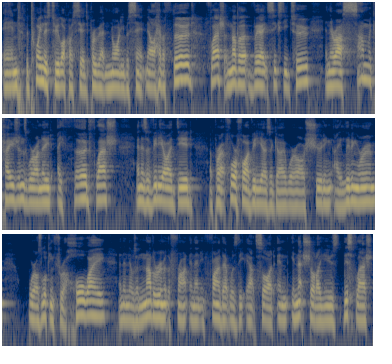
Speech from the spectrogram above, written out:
And between these two, like I said, it's probably about 90%. Now I have a third flash, another V862, and there are some occasions where I need a third flash. And there's a video I did about four or five videos ago where I was shooting a living room where I was looking through a hallway and then there was another room at the front and then in front of that was the outside. And in that shot, I used this flash,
